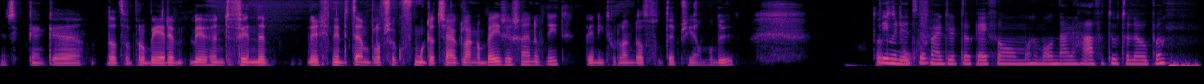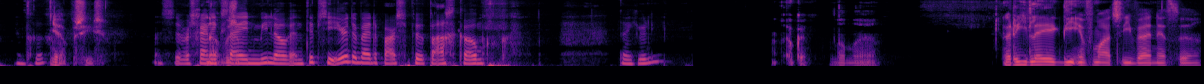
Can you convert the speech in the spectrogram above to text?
Dus ik denk eh, dat we proberen weer hun te vinden richting de tempel of zo. Ik vermoed dat zij ook langer bezig zijn of niet. Ik weet niet hoe lang dat van Tipsy allemaal duurt. Dat 10 het minuten, maar het duurt ook even om helemaal naar de haven toe te lopen. En terug. Ja, precies. Dus eh, waarschijnlijk Nou, zijn Milo en Tipsy eerder bij de Paarse Pup aangekomen. Dank jullie. Oké, dan eh relay ik die informatie die wij net eh,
